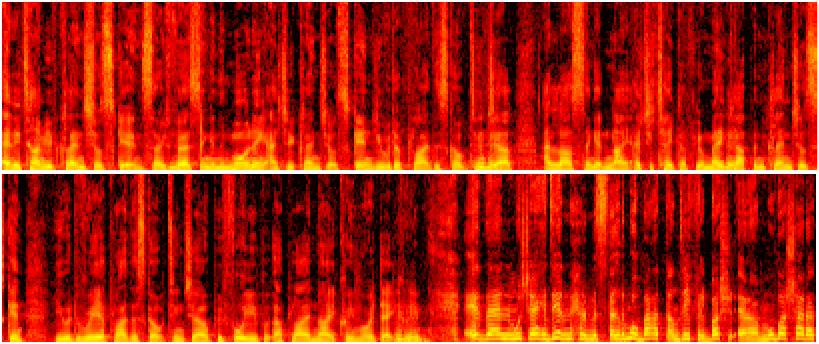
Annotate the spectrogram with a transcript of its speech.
anytime you've cleansed your skin, so first thing in the morning as you cleanse your skin, you would apply the sculpting gel, and last thing at night as you take off your makeup and cleanse your skin, you would reapply the sculpting gel before you put- apply a night cream or a day cream. اذا مشاهدين نحن بنستخدمه بعد تنظيف البشره مباشره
